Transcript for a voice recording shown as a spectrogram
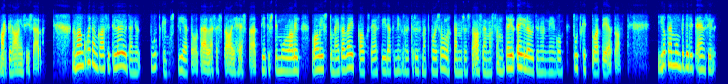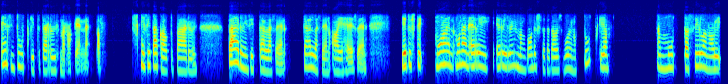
marginaalin sisällä. No mä oon kuitenkaan sitten löytänyt tutkimustietoa tällaisesta aiheesta. Et tietysti mulla oli valistuneita veikkauksia siitä, että minkälaiset ryhmät voisi olla tämmöisessä asemassa, mutta ei, ei löytynyt niin kuin tutkittua tietoa. Joten mun piti ensin, ensin tutkia tätä ryhmärakennetta. Ja sitä kautta päädyin, päädyin sitten tällaiseen tällaiseen aiheeseen. Tietysti monen, monen eri, eri ryhmän kontekstissa tätä olisi voinut tutkia, mutta silloin oli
